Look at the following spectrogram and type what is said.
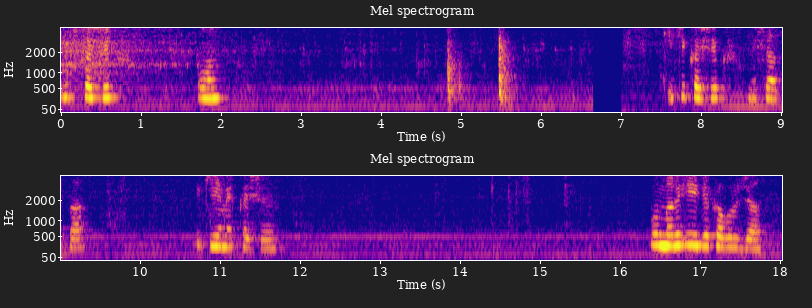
3 kaşık un, 2 kaşık nişasta, 2 yemek kaşığı. Bunları iyice kavuracağız.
